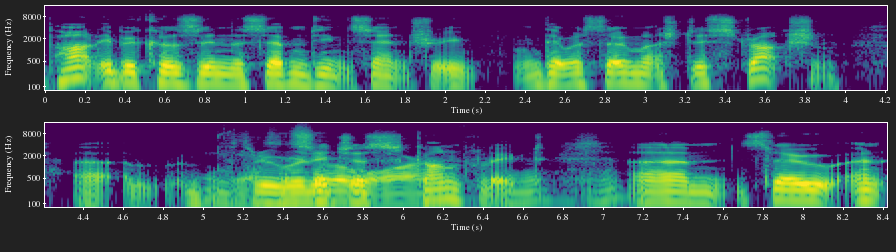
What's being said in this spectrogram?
Partly because in the 17th century there was so much destruction uh, yes, through religious conflict. Mm-hmm. mm-hmm. Um, so and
